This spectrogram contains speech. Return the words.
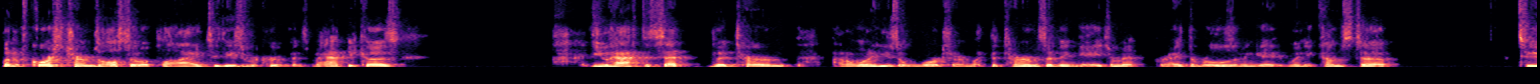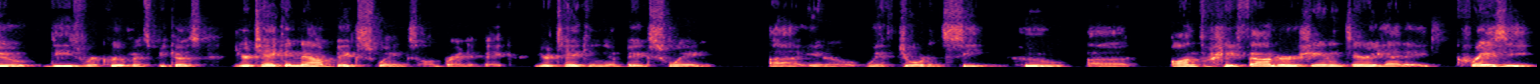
But of course, terms also apply to these recruitments, Matt, because you have to set the term. I don't want to use a war term, like the terms of engagement, right? The rules of engagement when it comes to to these recruitments, because you're taking now big swings on Brandon Baker. You're taking a big swing, uh, you know, with Jordan Seaton, who uh, on three founder Shannon Terry had a crazy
